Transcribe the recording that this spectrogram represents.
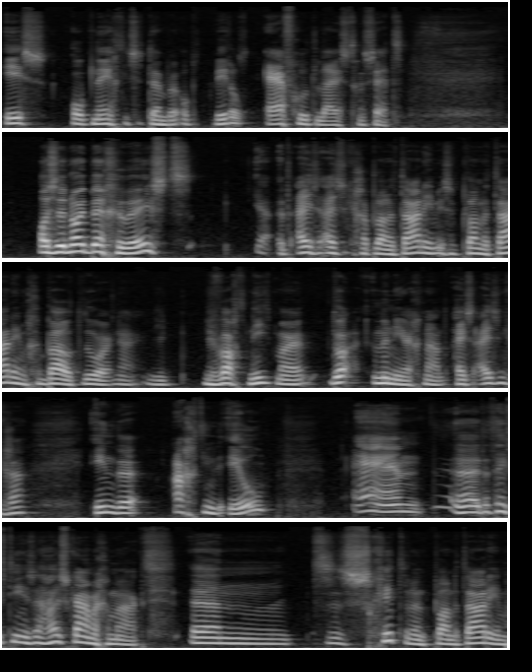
is op 19 september op de Werelderfgoedlijst gezet. Als je er nooit bent geweest, ja, het IJs-IJzinga Planetarium is een planetarium gebouwd door, nou, je, verwacht het niet, maar door een meneer genaamd IJs IJzinga in de 18e eeuw. En uh, dat heeft hij in zijn huiskamer gemaakt. Een schitterend planetarium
